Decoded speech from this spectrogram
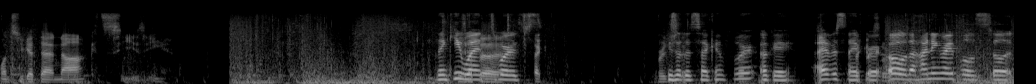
Once you get that knock, it's easy. I think he He's went the towards. He's you at the second floor. Okay, I have a sniper. Oh, the hunting rifle is still at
